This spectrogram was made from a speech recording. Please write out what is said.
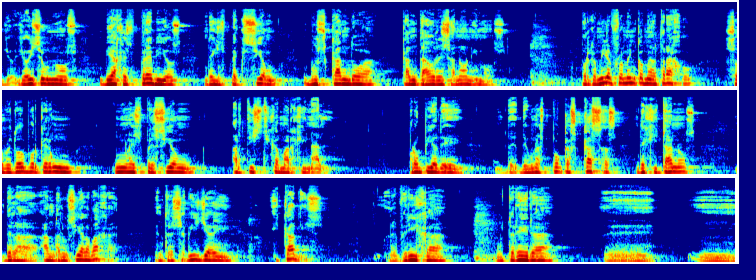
Yo, hice unos viajes previos de inspección buscando a cantadores anónimos, porque a mí el flamenco me atrajo, sobre todo porque era una expresión artística marginal, propia de, unas pocas casas de gitanos de la Andalucía la Baja, entre Sevilla y, Cádiz. Lebrija, Utrera, eh, mm,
